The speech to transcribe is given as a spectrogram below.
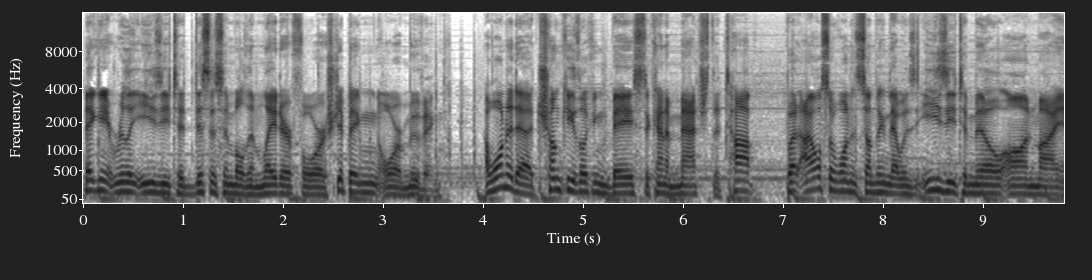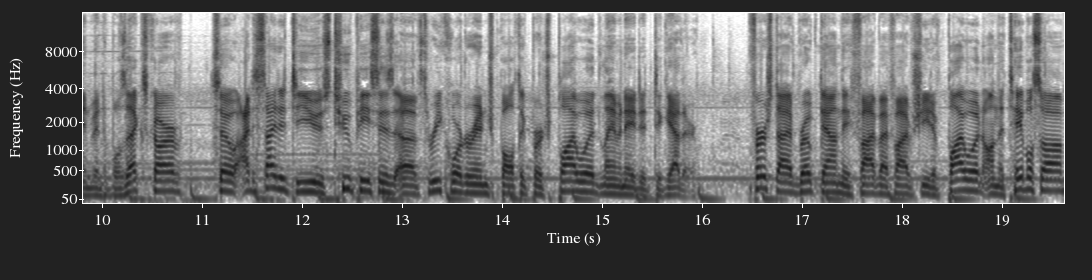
making it really easy to disassemble them later for shipping or moving. I wanted a chunky looking base to kind of match the top, but I also wanted something that was easy to mill on my Inventables X-Carve, so I decided to use two pieces of 3 quarter inch Baltic birch plywood laminated together. First, I broke down the 5x5 sheet of plywood on the table saw,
